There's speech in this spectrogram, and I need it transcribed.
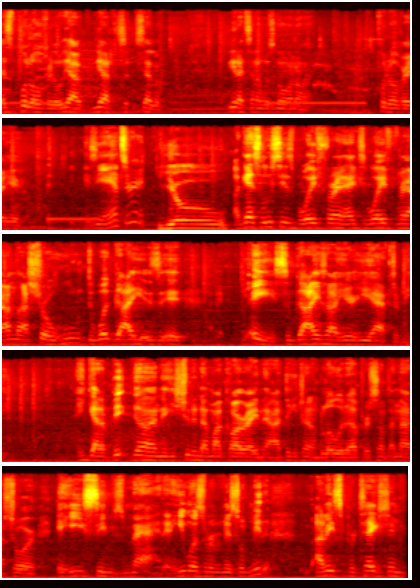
Let's pull over. We gotta we got to tell him. We gotta tell him what's going on. Pull over here. Is he answering? Yo, I guess Lucy's boyfriend, ex-boyfriend. I'm not sure who, what guy is it. Hey, some guys out here. He after me. He got a big gun and he's shooting at my car right now. I think he's trying to blow it up or something. I'm not sure. And he seems mad and he wants some revenge. So me, I need some protection.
